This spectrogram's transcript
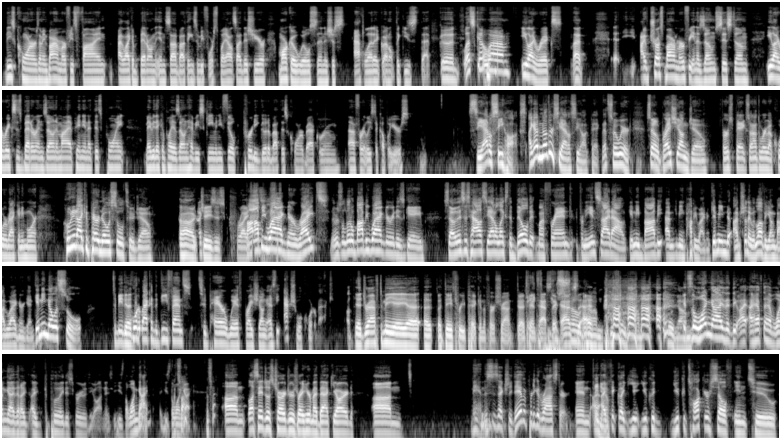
these corners. I mean, Byron Murphy's fine. I like him better on the inside, but I think he's gonna be forced to play outside this year. Marco Wilson is just athletic. I don't think he's that good. Let's go, um, Eli Ricks. That I trust Byron Murphy in a zone system. Eli Ricks is better in zone, in my opinion, at this point. Maybe they can play a zone heavy scheme, and you feel pretty good about this cornerback room uh, for at least a couple years. Seattle Seahawks. I got another Seattle Seahawk pick. That's so weird. So Bryce Young, Joe, first pick, so I don't have to worry about quarterback anymore. Who did I compare Noah Sewell to, Joe? Oh, Jesus Christ. Bobby Wagner, right? There's a little Bobby Wagner in his game. So this is how Seattle likes to build it, my friend, from the inside out. Give me Bobby. I'm um, give me Bobby Wagner. Give me. I'm sure they would love a young Bobby Wagner again. Give me Noah Sewell to be the Good. quarterback of the defense to pair with Bryce Young as the actual quarterback. Of the Yeah, draft me a, uh, a a day three pick in the first round. Uh, fantastic. So Abs- dumb. You're so dumb. So dumb. it's the one guy that the I, I have to have one guy that I, I completely disagree with you on. Is he's the one guy? He's the That's one fine. guy. That's fine. Um, Los Angeles Chargers right here in my backyard. Um, man, this is actually they have a pretty good roster, and I, I think like you you could you could talk yourself into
